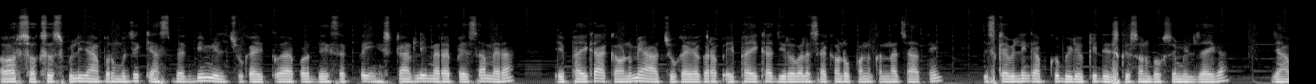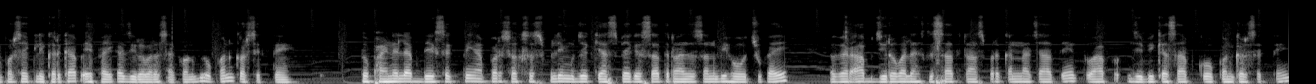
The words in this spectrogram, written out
और सक्सेसफुली यहाँ पर मुझे कैशबैक भी मिल चुका है। तो यहाँ पर देख सकते हैं इंस्टेंटली मेरा पैसा मेरा एफआई का अकाउंट में आ चुका है। अगर आप एफआई का ज़ीरो बैलेंस अकाउंट ओपन करना चाहते हैं, इसका भी लिंक आपको वीडियो की डिस्क्रिप्शन बॉक्स में मिल जाएगा, जहाँ पर से क्लिक करके आप एफआई का ज़ीरो बैलेंस अकाउंट भी ओपन कर सकते हैं। तो फाइनली आप देख सकते हैं, यहाँ पर सक्सेसफुली मुझे कैशबैक के साथ ट्रांजेक्शन भी हो चुका है। अगर आप ज़ीरो बैलेंस के साथ ट्रांसफ़र करना चाहते हैं तो आप जी बी ऐप को ओपन कर सकते हैं।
